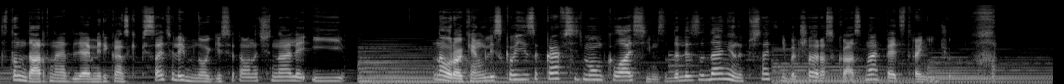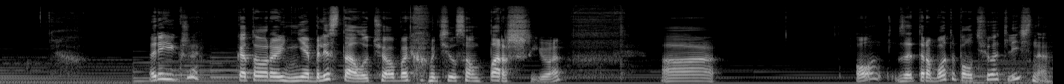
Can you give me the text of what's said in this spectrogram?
стандартная для американских писателей, многие с этого начинали, и на уроке английского языка в седьмом классе им задали задание написать небольшой рассказ на 5 страничек. Рик же, который не блистал учебой, учился он паршиво, а, он за эту работу получил отлично.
